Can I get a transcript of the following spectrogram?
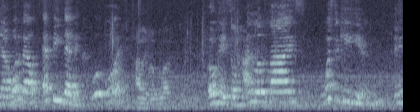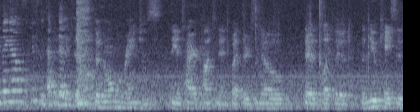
Now, what about epidemic? Oh, boy. Highly localized. Okay, so highly localized. What's the key here? Anything else? It's an epidemic. The normal range is the entire continent, but there's no, there, like the, the new cases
